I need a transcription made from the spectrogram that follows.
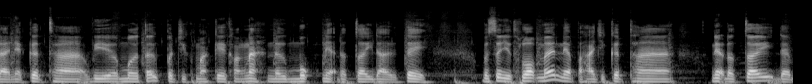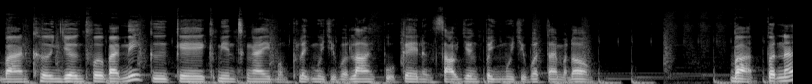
ដែលអ្នកគិតថាវាមើលទៅពិតជាខ្មាស់គេខ្លាំងណាស់នៅមុខអ្នកដតីដែរឬទេបើសិនជាធ្លាប់មែនអ្នកប្រហែលជាគិតថាអ្នកដតីដែលបានឃើញយើងធ្វើបែបនេះគឺគេគ្មានថ្ងៃបំភ្លេចមួយជីវិតឡើយពួកគេនឹងសោកយើងពេញមួយជីវិតតែម្ដងបាទពិតណា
